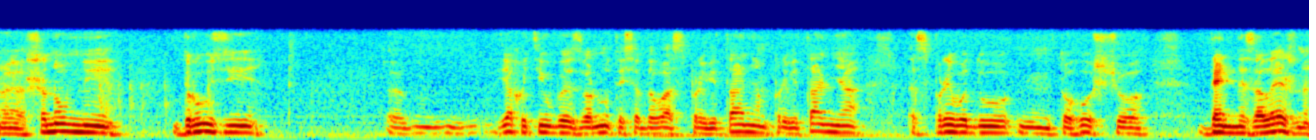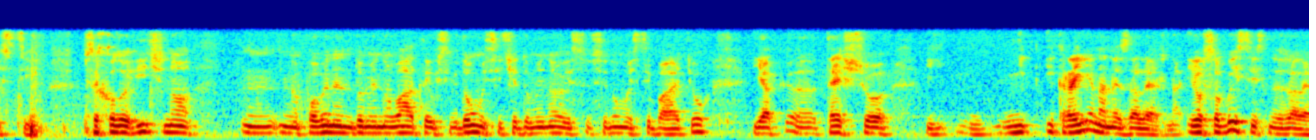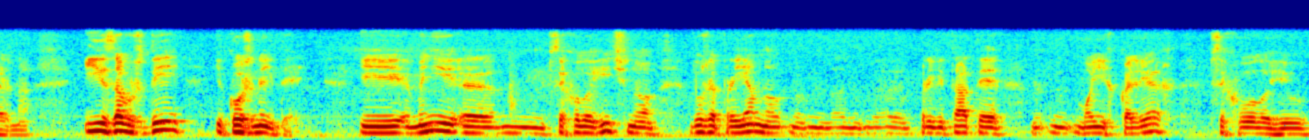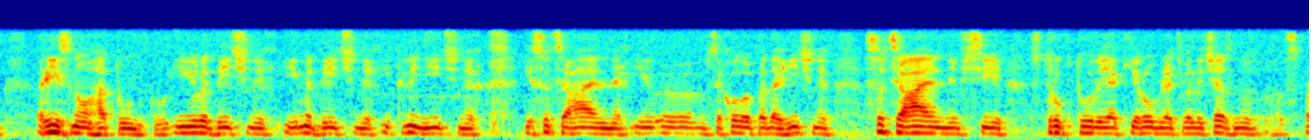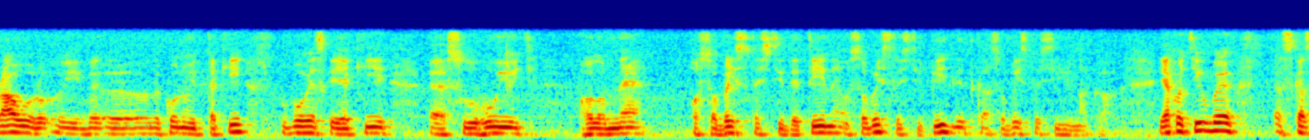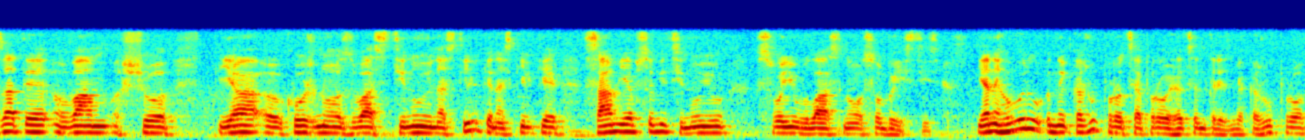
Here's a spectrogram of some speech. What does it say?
Е, Шановні друзі, е, я хотів би звернутися до вас з привітанням. Привітання з приводу того, що День Незалежності психологічно повинен домінувати в свідомості чи домінує в свідомості багатьох, як е, те, що і країна незалежна, і особистість незалежна, і завжди, і кожний день. І мені е, психологічно дуже приємно привітати моїх колег, психологів різного гатунку, і юридичних, і медичних, і клінічних, і соціальних, і е, психолого-педагогічних, соціальні всі структури, які роблять величезну справу і е, виконують такі обов'язки, які слугують головне особистості дитини, особистості підлітка, особистості юнака. Я хотів би сказати вам, що я е, кожного з вас ціную настільки, наскільки сам я в собі ціную свою власну особистість. Я не говорю, не кажу про це про егоцентризм, я кажу про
